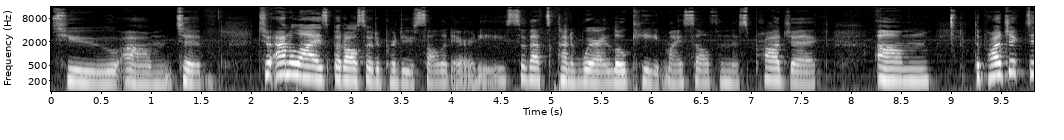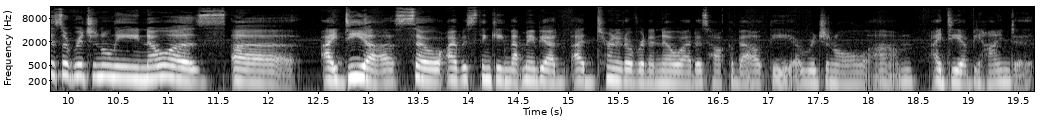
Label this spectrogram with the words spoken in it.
to um, to to analyze but also to produce solidarity. So that's kind of where I locate myself in this project. Um, the project is originally Noah's uh, idea, so I was thinking that maybe I'd, I'd turn it over to Noah to talk about the original um, idea behind it.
